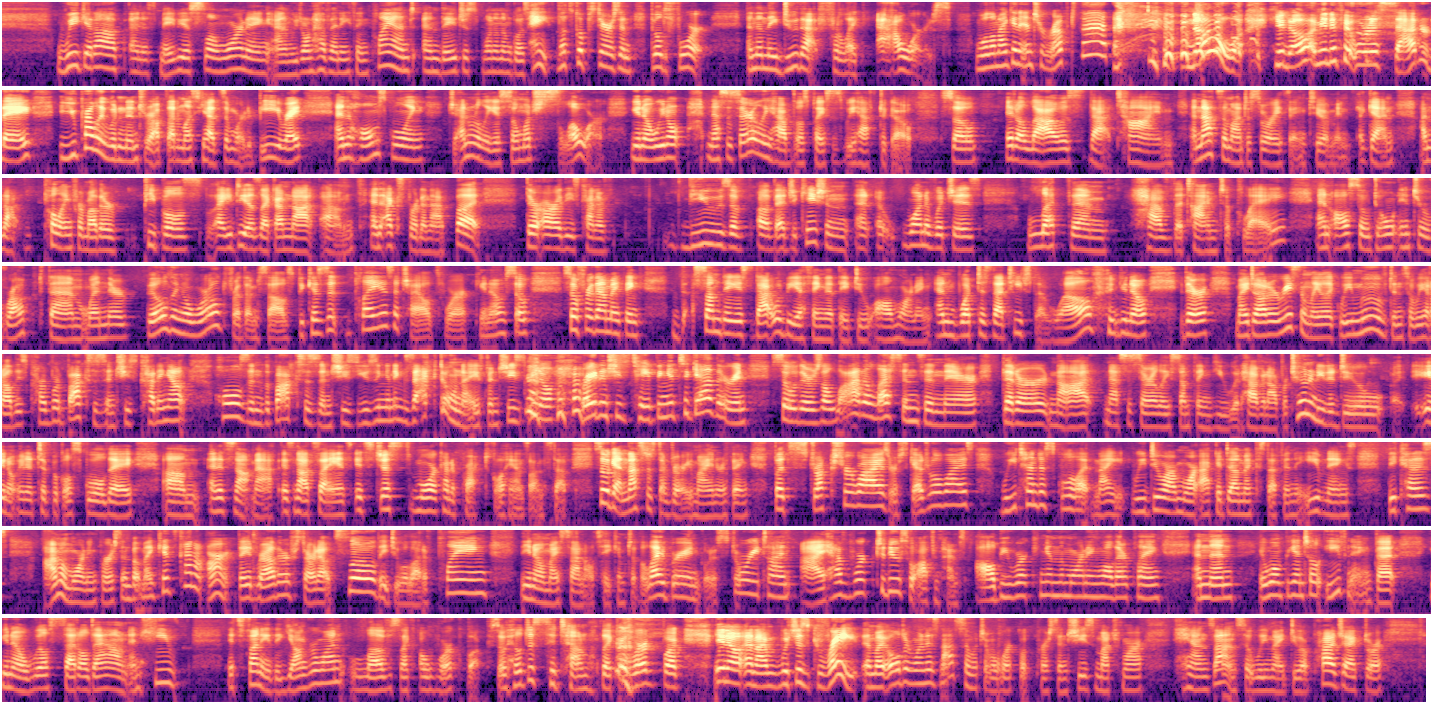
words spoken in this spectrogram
we get up and it's maybe a slow morning and we don't have anything planned and they just one of them goes hey let's go upstairs and build a fort and then they do that for like hours well am i going to interrupt that? No you know i mean if it were a saturday you probably wouldn't interrupt that unless you had somewhere to be right? And homeschooling generally is so much slower. You know we don't necessarily have those places we have to go. So it allows that time. And that's a montessori thing too. I mean again i'm not pulling from other people's ideas like i'm not um, an expert in that. But there are these kind of views of, of education and uh, one of which is let them have the time to play and also don't interrupt them when they're building a world for themselves because it, play is a child's work you know? So so for them i think th- some days that would be a thing that they do all morning. And what does that teach them? Well you know they're my daughter recently like we moved and so we had all these cardboard boxes and she's cutting out holes in the boxes and she's using an X-Acto knife and she's you know right? And she's taping it together. And so there's a lot of lessons in there that are not necessarily something you would have an opportunity to do you know in a typical school day. Um, and it's not math it's not science it's just more kind of practical hands-on stuff. So again that's just a very minor thing. But structure wise or schedule wise we tend to school at night. We do our more academic stuff in the evenings because I'm a morning person, but my kids kind of aren't. They'd rather start out slow. They do a lot of playing. You know, my son, I'll take him to the library and go to story time. I have work to do, so oftentimes I'll be working in the morning while they're playing. And then it won't be until evening that, you know, we'll settle down. And he, it's funny the younger one loves like a workbook so he'll just sit down with like a workbook you know and i'm which is great and my older one is not so much of a workbook person she's much more hands-on so we might do a project or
